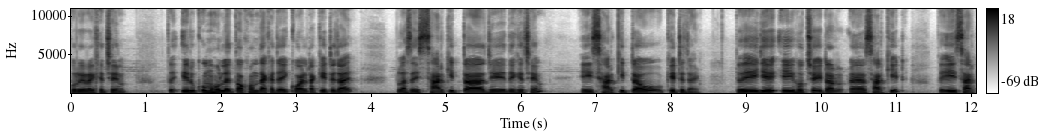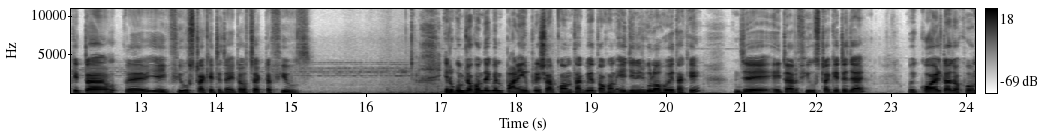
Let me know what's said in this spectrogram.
করে রেখেছেন, তো এরকম হলে তখন দেখা যায় কয়েলটা কেটে যায় প্লাস এই সার্কিটটা যে দেখেছেন, এই সার্কিটটাও কেটে যায়। তো এই যে, এই হচ্ছে এটার সার্কিট তো এই সার্কিটটা এই ফিউজটা কেটে যায়, এটা হচ্ছে একটা ফিউজ এরকম যখন দেখবেন পানির প্রেশার কম থাকবে, তখন এই জিনিসগুলো হয়ে থাকে যে এটার ফিউজটা কেটে যায় ওই কয়েলটা যখন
